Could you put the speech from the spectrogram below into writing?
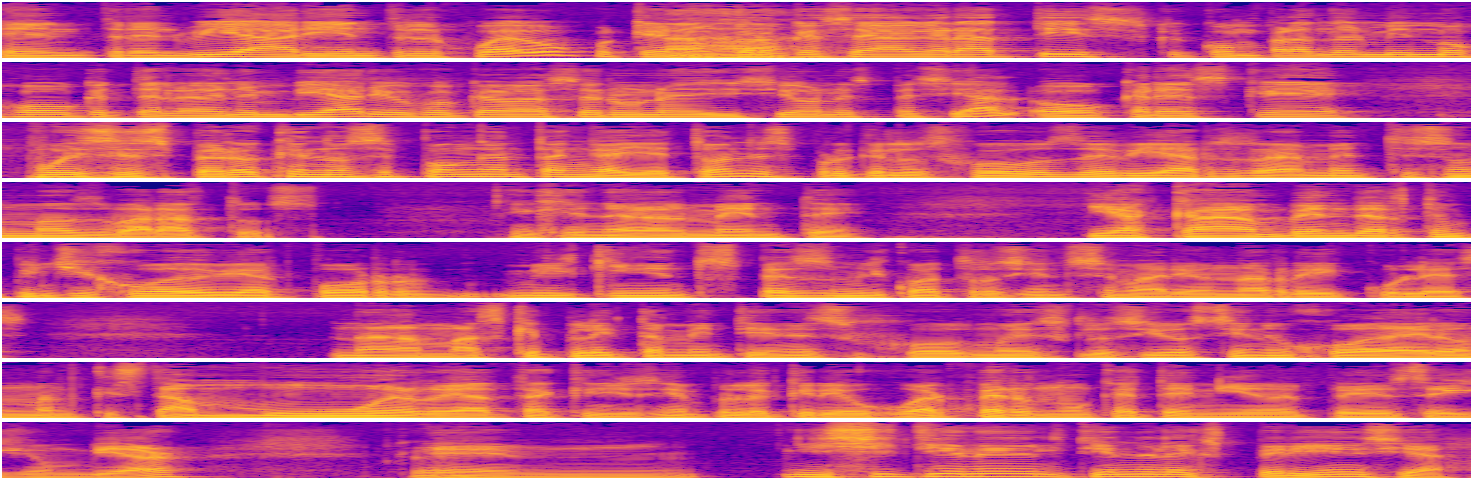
entre el VR y entre el juego, porque no creo que sea gratis que comprando el mismo juego que te lo den en VR, yo creo que va a ser una edición especial o crees que Pues espero que no se pongan tan galletones porque los juegos de VR realmente son más baratos, en generalmente. Y acá venderte un pinche juego de VR por 1500 pesos, 1400 se me haría una ridiculez. Nada más que Play también tiene sus juegos muy exclusivos. Tiene un juego de Iron Man que está muy reata que yo siempre lo he querido jugar, pero nunca he tenido el PlayStation VR. Ok. Eh, y sí tiene, tiene la experiencia.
